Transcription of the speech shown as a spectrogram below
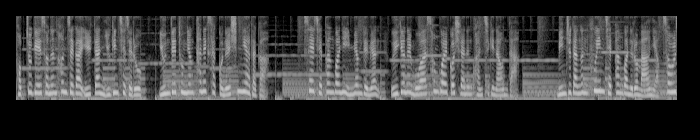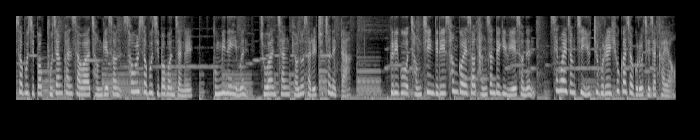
법조계에서는 헌재가 일단 6인 체제로 윤 대통령 탄핵 사건을 심리하다가 새 재판관이 임명되면 의견을 모아 선고할 것이라는 관측이 나온다. 민주당은 후임 재판관으로 마은혁 서울서부지법 부장판사와 정계선 서울서부지법원장을 국민의힘은 조한창 변호사를 추천했다. 그리고 정치인들이 선거에서 당선되기 위해서는 생활정치 유튜브를 효과적으로 제작하여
